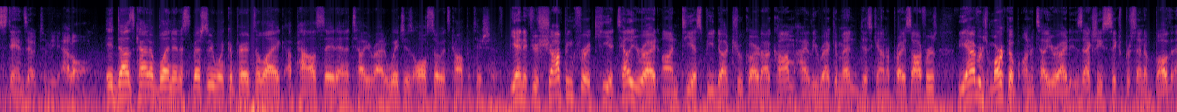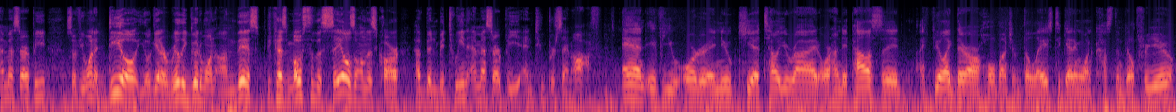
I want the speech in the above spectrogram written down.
stands out to me at all. It does kind of blend in, especially when compared to like a Palisade and a Telluride, which is also its competition. Yeah, and if you're shopping for a Kia Telluride on tsp.truecar.com, highly recommend discounted price offers. The average markup on a Telluride is actually 6% above MSRP. So if you want a deal, you'll get a really good one on this because most of the sales on this car have been between MSRP and 2% off. And if you order a new Kia Telluride or Hyundai Palisade, I feel like there are a whole bunch of delays to getting one custom built for you.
